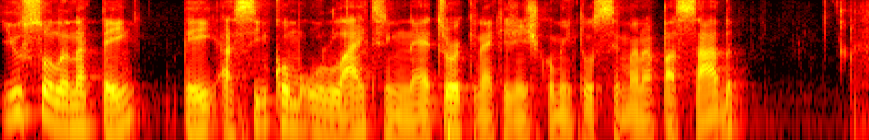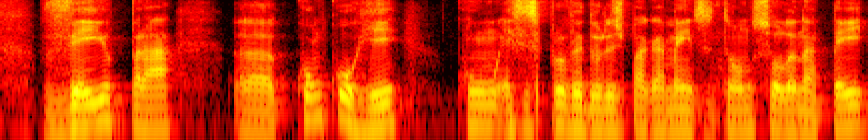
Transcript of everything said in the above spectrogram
E o Solana Pay Assim como o Lightning Network, né, que a gente comentou semana passada, veio para uh, concorrer com esses provedores de pagamentos. Então, no Solana Pay,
